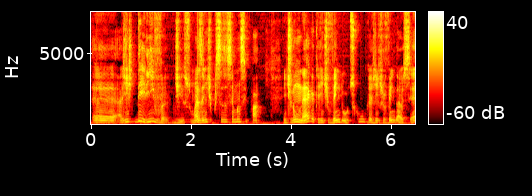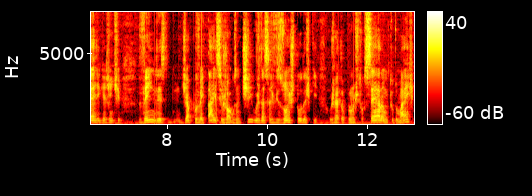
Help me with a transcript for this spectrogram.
é, a gente deriva disso, mas a gente precisa se emancipar. A gente não nega que a gente vem do old school, que a gente vem da OCR, que a gente vem de, de aproveitar esses jogos antigos, dessas visões todas que os retroclones trouxeram e tudo mais.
